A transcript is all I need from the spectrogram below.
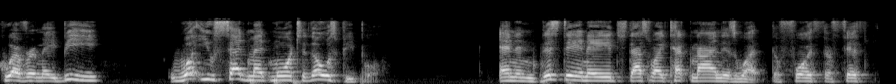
whoever it may be, what you said meant more to those people. And in this day and age, that's why Tech N9ne is what the fourth or fifth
